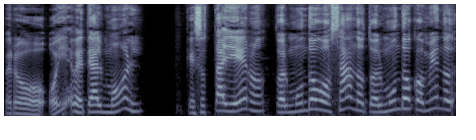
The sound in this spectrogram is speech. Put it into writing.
pero, oye, vete al mall que eso está lleno, todo el mundo gozando, todo el mundo comiendo.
